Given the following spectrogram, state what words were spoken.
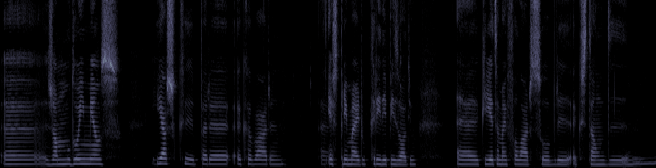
uh, já me mudou imenso e acho que para acabar eh, este primeiro querido episódio, uh, queria também falar sobre a questão de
